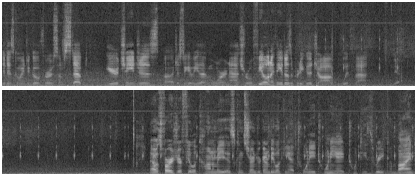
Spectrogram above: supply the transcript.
it is going to go through some stepped gear changes uh, just to give you that more natural feel, and I think it does a pretty good job with that. Yeah. Now, as far as your fuel economy is concerned, you're going to be looking at 20, 28, 23 combined.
